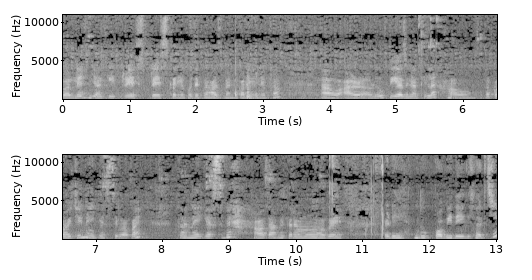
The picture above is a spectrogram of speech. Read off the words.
गले जहाँकि ड्रेस ड्रेस कर देखे हजबैंड यूनिफर्म आलु पिज ना तो कही नहीं तो नहीं आसबे आतर मुझे ये धूप भी दे सारी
